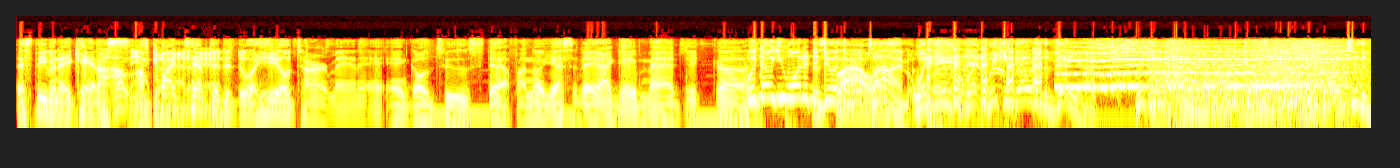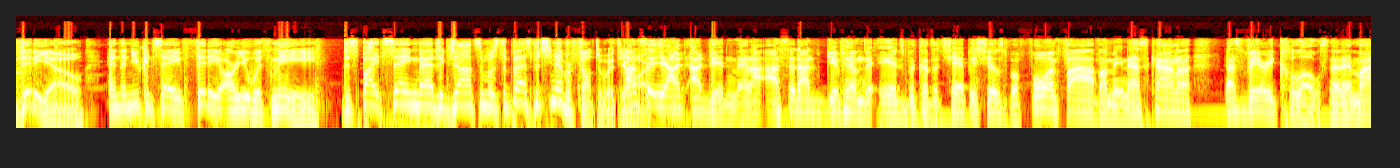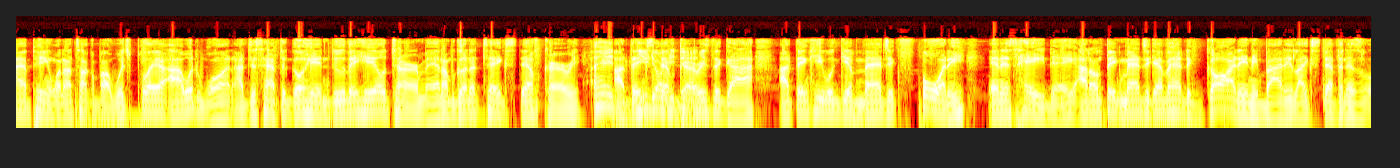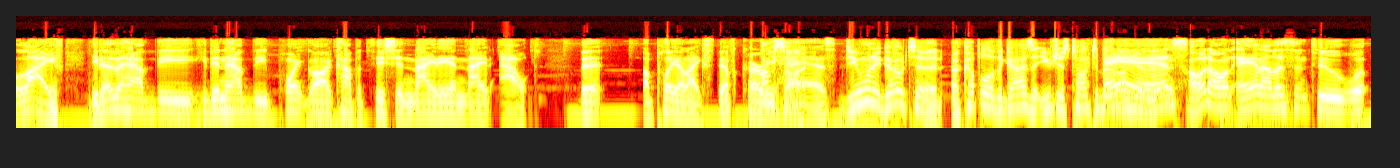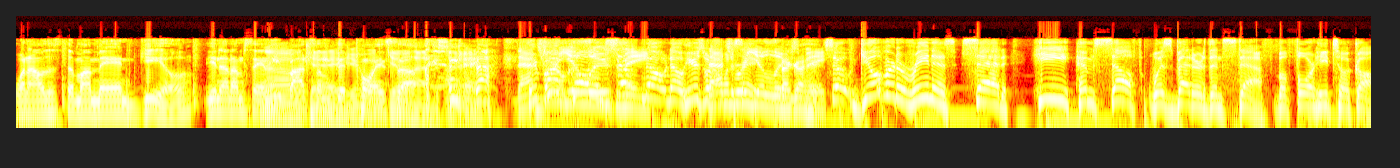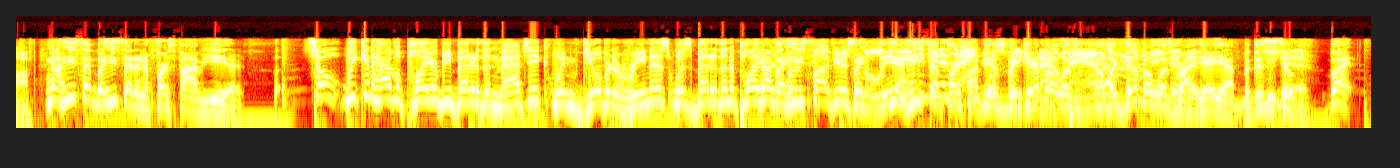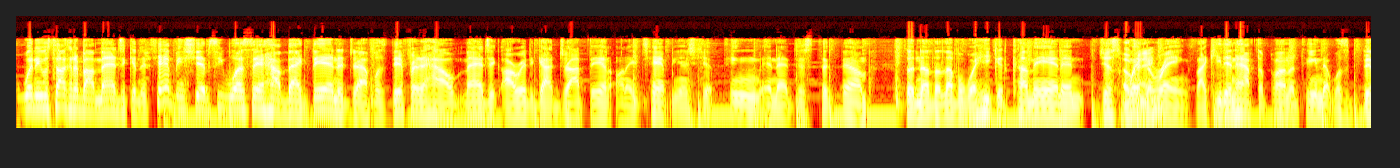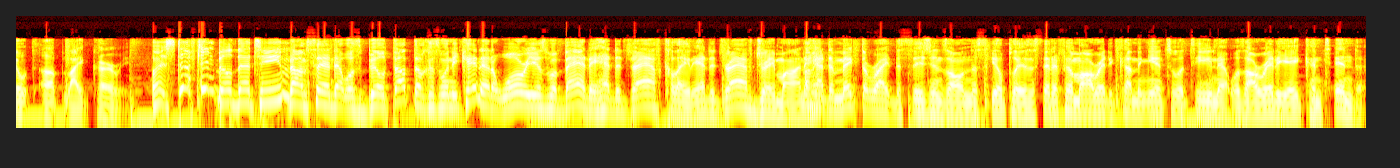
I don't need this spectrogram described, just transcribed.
that Stephen A. can. I, He's- I'm, he's I'm quite at it, tempted to do a heel turn, man, and, and go to Steph. I know yesterday I gave Magic. Uh, Well, no, you wanted to do it the whole time. When you, when, we can go to the video. We can, 'cause we can to the video, and then you can say, Fiddy, are you with me?" Despite saying Magic Johnson was the best, but you never felt it with your I heart. said, yeah, I, I didn't, man. I, I said I'd give him the edge because of championships, but four and five, I mean, that's kind of that's very close. And in my opinion, when I talk about which player I would want, I just have to go ahead and do the heel turn, man. I'm gonna take Steph Curry. Hey, I think Steph did. Curry's the guy. I think he would give Magic 40 in his heyday. I don't think Magic ever had to guard anybody like Steph in his life. He doesn't have the he didn't have the point guard competition night in night out that a player like Steph Curry I'm sorry. has. Do you want to go to a couple of the guys that you just talked about on your And list? hold on, and I listened to wh- when I was listening to my man Gil. You know what I'm saying? he oh, brought some good hear what points up. had to say. Okay, that's where you lose himself- me. No, no, here's what I That's want to where say. you lose go me. So Gilbert Arenas said he himself was better than Steph before he took off. No, he said, but he said in the first five years. So we can have a player be better than Magic when Gilbert Arenas was better than a player No, but first he's five years in the league. Yeah, He he said first five years, but Gilbert out, was man. no, but Gilbert was did. right. Yeah, yeah. But this is true. did. But when he was talking about Magic in the championships, he was saying how back then the draft was different and how Magic already got dropped in on a championship team, and that just took them to another level where he could come in and just win the rings. Like he didn't have to play on a team that was built up like Curry. But Steph didn't build that team. No, I'm saying that was built up though, because when he came there, the Warriors were bad. They had to draft Clay, they had to draft Draymond, they I mean- had to make the right decisions on the skill players instead of him already coming into a team that was already a contender.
